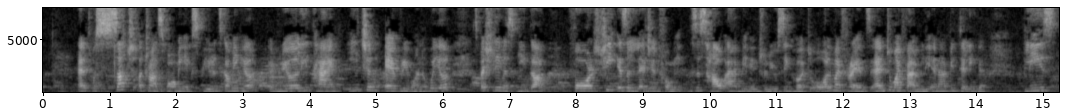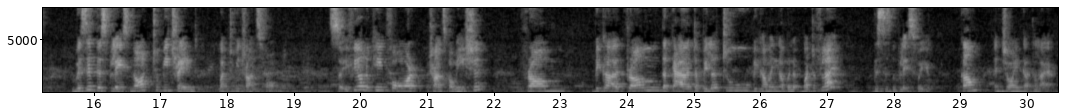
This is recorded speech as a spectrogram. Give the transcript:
And it was such a transforming experience coming here. I really thank each and every one over here, especially Miss Geeta, for she is a legend for me. This is how I have been introducing her to all my friends and to my family and I have been telling them, please visit this place not to be trained but to be transformed. So if you're looking for transformation from from the caterpillar to becoming a butterfly, this is the place for you. Come and join Kathalaya.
